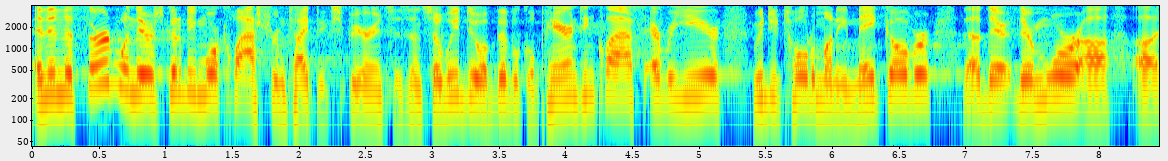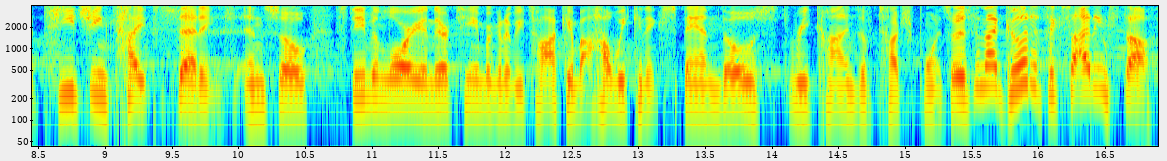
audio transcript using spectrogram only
And then the third one, there's going to be more classroom type experiences. And so we do a biblical parenting class every year. We do Total Money Makeover. Uh, they're, they're more uh, uh, teaching type settings. And so Steve and Laurie and their team are going to be talking about how we can expand those three kinds of touch points. So isn't that good? It's exciting stuff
